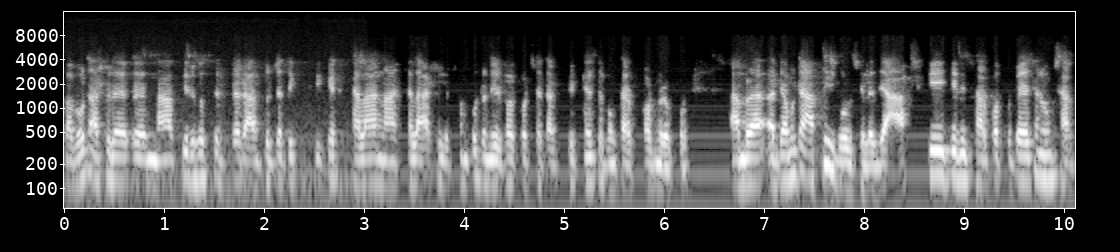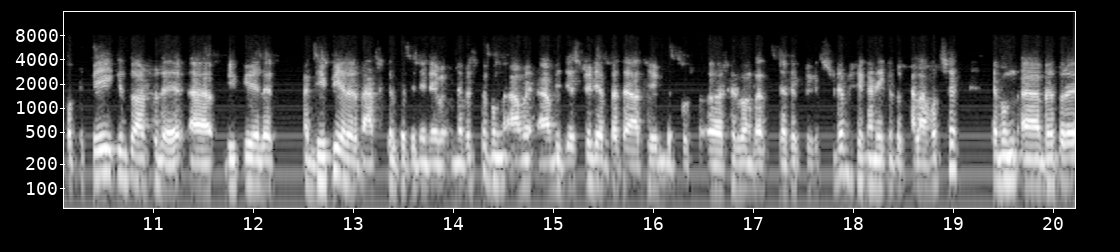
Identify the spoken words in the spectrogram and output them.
বাবুন। আসলে নাসির হোসেনের আন্তর্জাতিক ক্রিকেট খেলা না খেলা আসলে সম্পূর্ণ নির্ভর করছে তার ফিটনেস এবং তার ফর্মের উপর। আমরা যেমনটা আপনি বলছিলেন যে আজকেই তিনি ছাড়পত্র পেয়েছেন এবং ছাড়পত্র পেয়েই কিন্তু আসলে বিপিএল এর ডিপিএল এর ম্যাচ খেলতে তিনি নেমে- নেমেছেন এবং আমি আমি যে স্টেডিয়ামটাতে আছি শেরবাংলা জাতীয় ক্রিকেট স্টেডিয়াম সেখানে কিন্তু খেলা হচ্ছে এবং ভেতরে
